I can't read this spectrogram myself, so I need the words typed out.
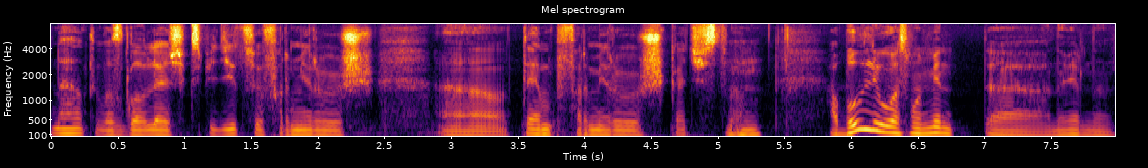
Да, ты возглавляешь экспедицию, формируешь э, темп, формируешь качество. Мгм. А был ли у вас момент, наверное,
